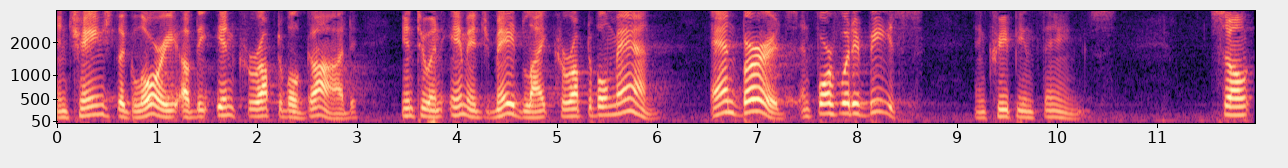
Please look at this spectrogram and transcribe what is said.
and changed the glory of the incorruptible God into an image made like corruptible man, and birds, and four footed beasts, and creeping things. So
